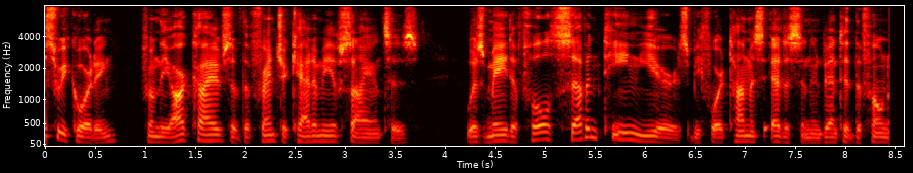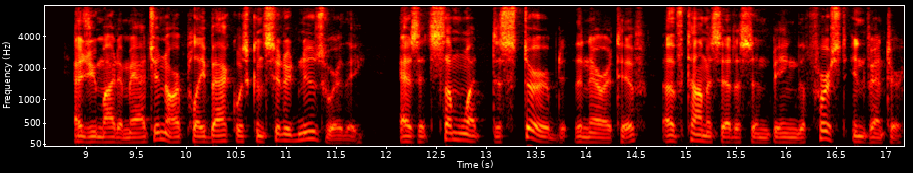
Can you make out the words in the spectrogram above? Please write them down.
This recording, from the archives of the French Academy of Sciences, was made a full 17 years before Thomas Edison invented the phone. As you might imagine, our playback was considered newsworthy, as it somewhat disturbed the narrative of Thomas Edison being the first inventor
